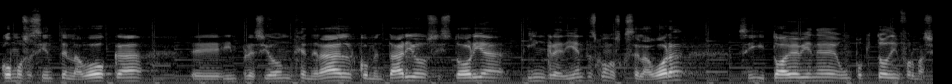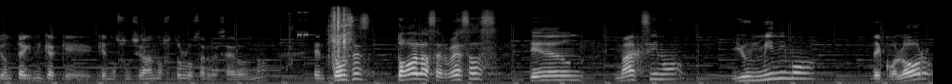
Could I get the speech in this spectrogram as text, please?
cómo se siente en la boca, eh, impresión general, comentarios, historia, ingredientes con los que se elabora. Sí, y todavía viene un poquito de información técnica que, que nos funciona a nosotros los cerveceros. ¿no? Entonces, todas las cervezas tienen un máximo y un mínimo de color,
